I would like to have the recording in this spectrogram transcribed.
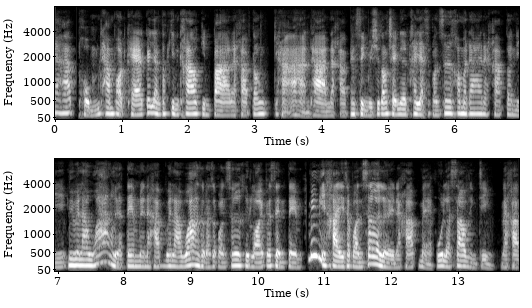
นะครับ ผมทำพอดแคสต์ก็ยังต้องกินข้าวกินปลานะครับ ต้องหาอาหารทานนะครับ เป็นสิ่งมีชีวิตต้องใช้เงินใครอยากสปอนเซอร์เข้ามาได้นะครับ ตอนนี้มีเวลาว่างเหลือเต็มเลยนะครับ เวลาว่างสำหรับสปอนเซอร์คือร้อยเปอร์เซ็นต์เต็ม ไม่มีใครสปอนเซอร์เลยนะครับ แหมพูดแล้วเศร้าจริงๆนะครับ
